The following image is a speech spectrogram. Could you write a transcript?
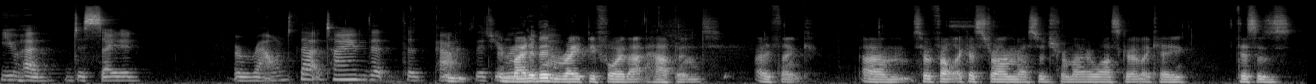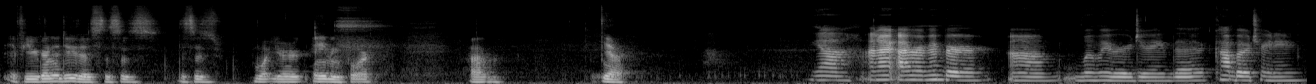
you had decided around that time that the path that you it might have been right before that happened i think. Um, so it felt like a strong message from ayahuasca like hey this is if you're going to do this this is this is what you're aiming for. Um, yeah. Yeah and i, I remember um, when we were doing the Kambo training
